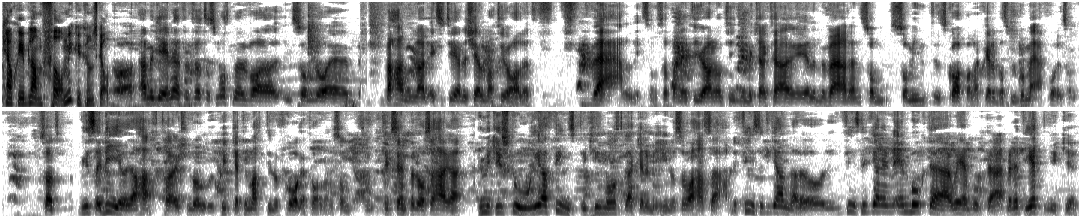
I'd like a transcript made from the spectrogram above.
kanske ibland för mycket kunskap. Ja, men grejen är för det första så måste man ju vara som då behandla behandlad existerande källmaterialet väl liksom. Så att man inte gör någonting med karaktärer eller med världen som, som inte skaparna själva skulle gå med på liksom. Så att vissa idéer jag haft har jag liksom då skickat till Martin och frågat honom. Som, som till exempel då så här, eh, hur mycket historia finns det kring Monsterakademin? Och så var han så här, det finns lite grann och det finns lite grann en, en bok där och en bok där. Men det är inte jättemycket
